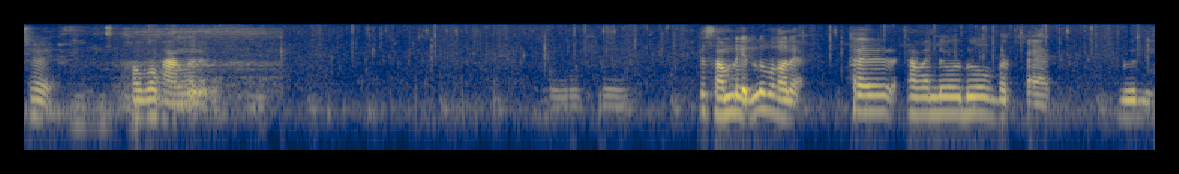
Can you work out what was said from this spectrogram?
ใช่เขาก็พังแล้วเนี่ยโอเคจะสำเร็จหรือเปล่าเนี่ยทำไมทำไมดูดูแปลกๆดูดิ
